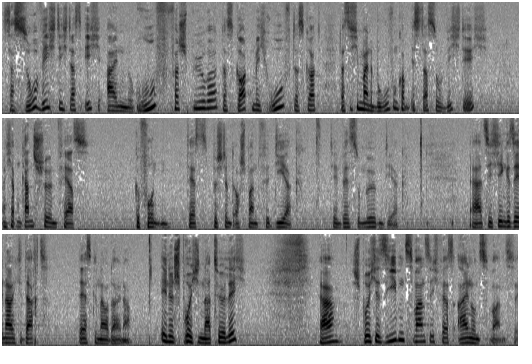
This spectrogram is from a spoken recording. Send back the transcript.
Ist das so wichtig, dass ich einen Ruf verspüre, dass Gott mich ruft, dass Gott, dass ich in meine Berufung komme? Ist das so wichtig? Und ich habe einen ganz schönen Vers gefunden. Der ist bestimmt auch spannend für Dirk. Den wirst du mögen, Dirk. Ja, als ich den gesehen habe, habe ich gedacht, der ist genau deiner. In den Sprüchen natürlich. Ja, Sprüche 27, Vers 21.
